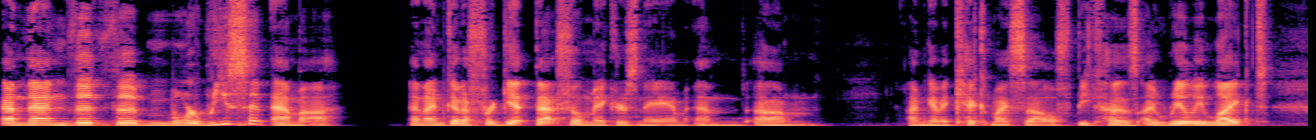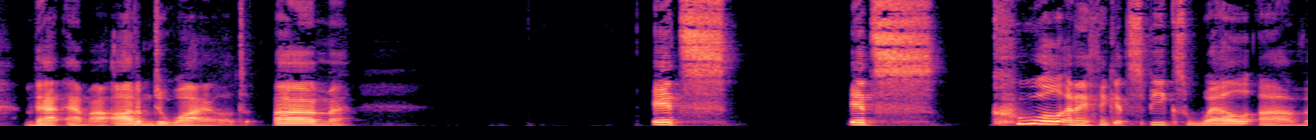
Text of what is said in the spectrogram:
and then the the more recent Emma, and I'm gonna forget that filmmaker's name, and um I'm gonna kick myself because I really liked that Emma, Autumn de Wilde. Um it's it's cool and I think it speaks well of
